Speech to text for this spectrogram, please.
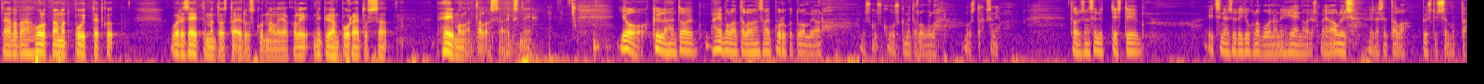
täällä on vähän hulppeammat puitteet kuin vuoden 17 eduskunnalla, joka oli nykyään puretussa Heimolan talossa, eikö niin? Joo, kyllähän toi Heimolan talohan sai purkutuomion joskus 60-luvulla muistaakseni. Toisin se nyt tietysti itsenäisyyden juhlavuonna niin hienoa, jos meillä olisi vielä se talo pystyssä, mutta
